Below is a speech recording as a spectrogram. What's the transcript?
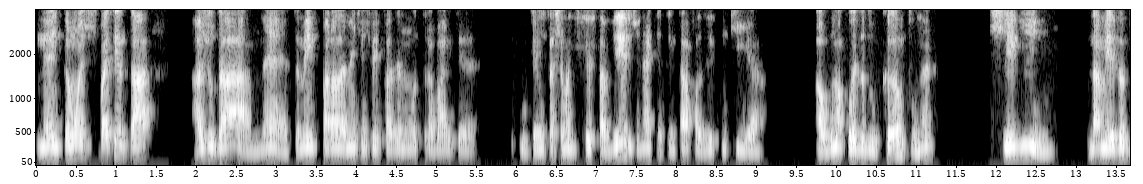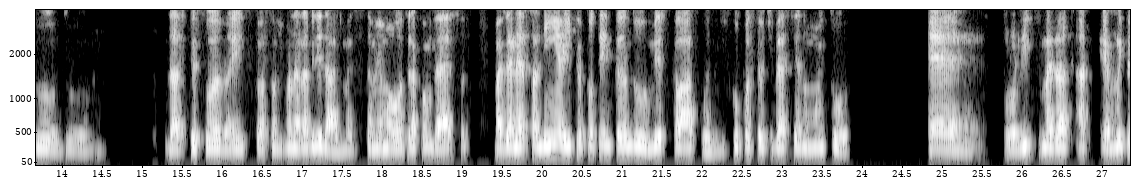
né? Então a gente vai tentar ajudar, né? Também paralelamente a gente vem fazendo um outro trabalho que é o que a gente está chamando de cesta verde, né? Que é tentar fazer com que a, alguma coisa do campo, né? Chegue na mesa do, do das pessoas aí em situação de vulnerabilidade, mas isso também é uma outra conversa. Mas é nessa linha aí que eu estou tentando mesclar as coisas. Desculpa se eu estiver sendo muito é, prolixo, mas a, a, é muita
